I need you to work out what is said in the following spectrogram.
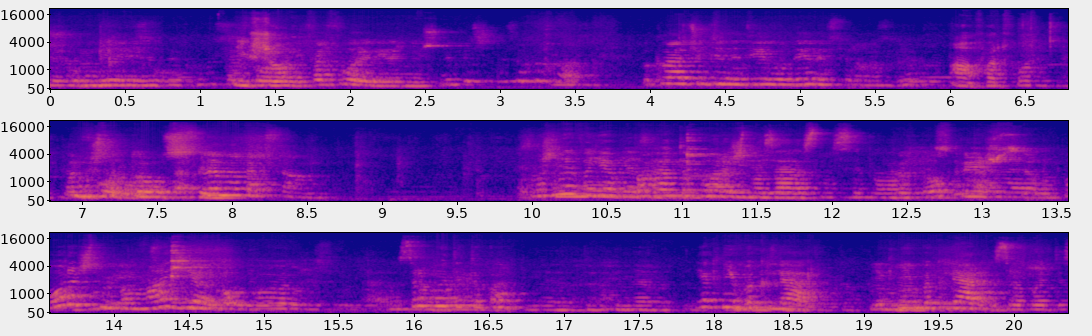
рекомендую. І що? Фарфорові, Фарфорові, вірніше. Не печі, не запекла. Пекла чуть ли не дві години, все одно збила. А, фарфор. А скляна так само. Можливо, я багато борошна зараз насипала. Картоплю. Е, Борошно має об- зробити таку, як ніби кляр. Як ніби кляр зробити.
